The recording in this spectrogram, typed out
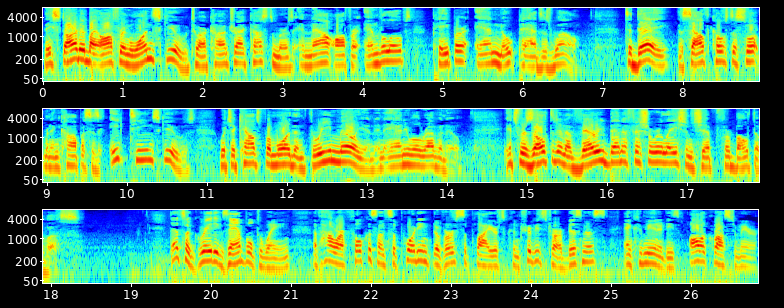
They started by offering one SKU to our contract customers and now offer envelopes, paper, and notepads as well. Today, the South Coast assortment encompasses 18 SKUs, which accounts for more than 3 million in annual revenue. It's resulted in a very beneficial relationship for both of us. That's a great example, Dwayne, of how our focus on supporting diverse suppliers contributes to our business and communities all across America.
